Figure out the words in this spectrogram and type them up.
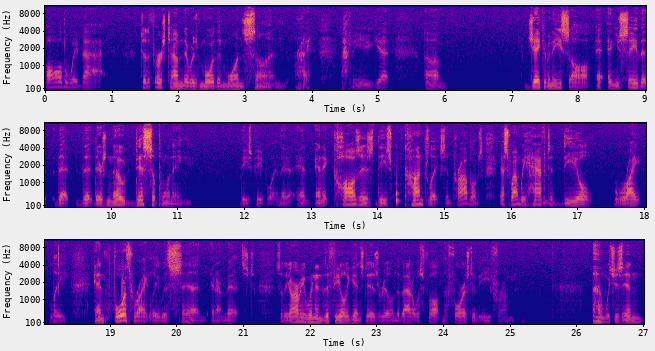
all the way back to the first time there was more than one son, right? I mean, you get um, Jacob and Esau, and you see that, that, that there's no disciplining these people, and, they, and, and it causes these conflicts and problems. That's why we have to deal rightly and forthrightly with sin in our midst. So the army went into the field against Israel, and the battle was fought in the forest of Ephraim, which is in,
